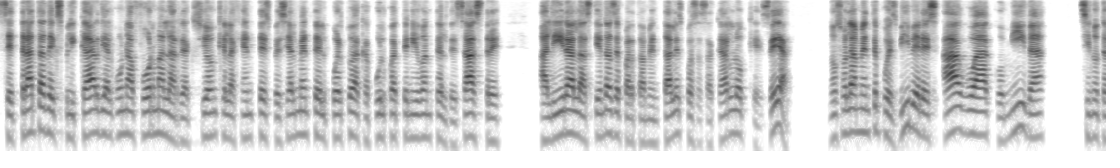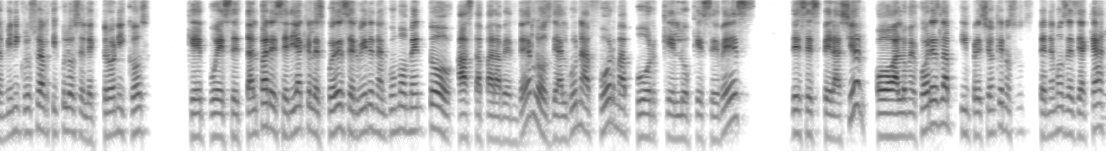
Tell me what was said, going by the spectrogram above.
Se trata de explicar de alguna forma la reacción que la gente, especialmente del puerto de Acapulco, ha tenido ante el desastre al ir a las tiendas departamentales, pues a sacar lo que sea. No solamente pues víveres, agua, comida, sino también incluso artículos electrónicos que pues eh, tal parecería que les puede servir en algún momento hasta para venderlos de alguna forma, porque lo que se ve es desesperación, o a lo mejor es la impresión que nosotros tenemos desde acá.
